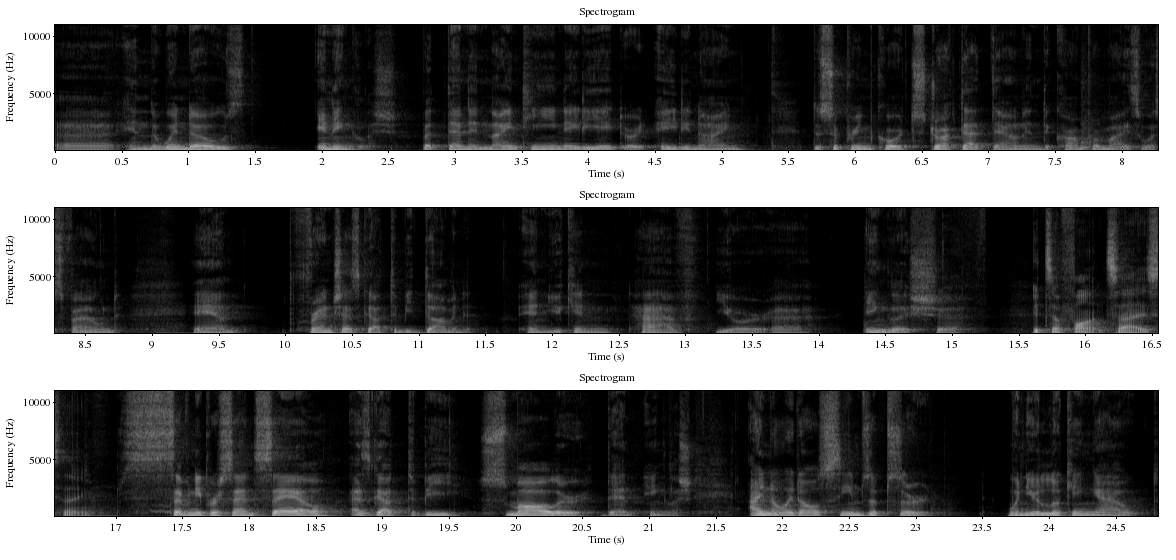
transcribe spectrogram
uh, in the windows, in English. But then in 1988 or 89, the Supreme Court struck that down and the compromise was found. And French has got to be dominant. And you can have your uh, English uh, It's a font size thing. 70% sale has got to be smaller than English. I know it all seems absurd when you're looking out,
